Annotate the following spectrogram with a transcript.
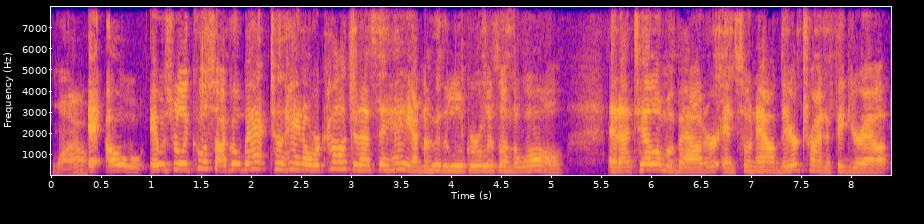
Wow. Eh, oh, it was really cool. So I go back to Hanover College and I say, hey, I know who the little girl is on the wall. And I tell them about her. And so now they're trying to figure out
